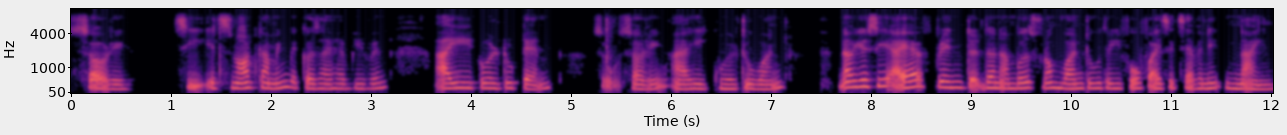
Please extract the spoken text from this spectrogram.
Sorry. See it's not coming because i have given i equal to 10 so sorry i equal to 1 now you see I have printed the numbers from 1, 2, 3, 4, 5, 6, 7, 8, 9.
